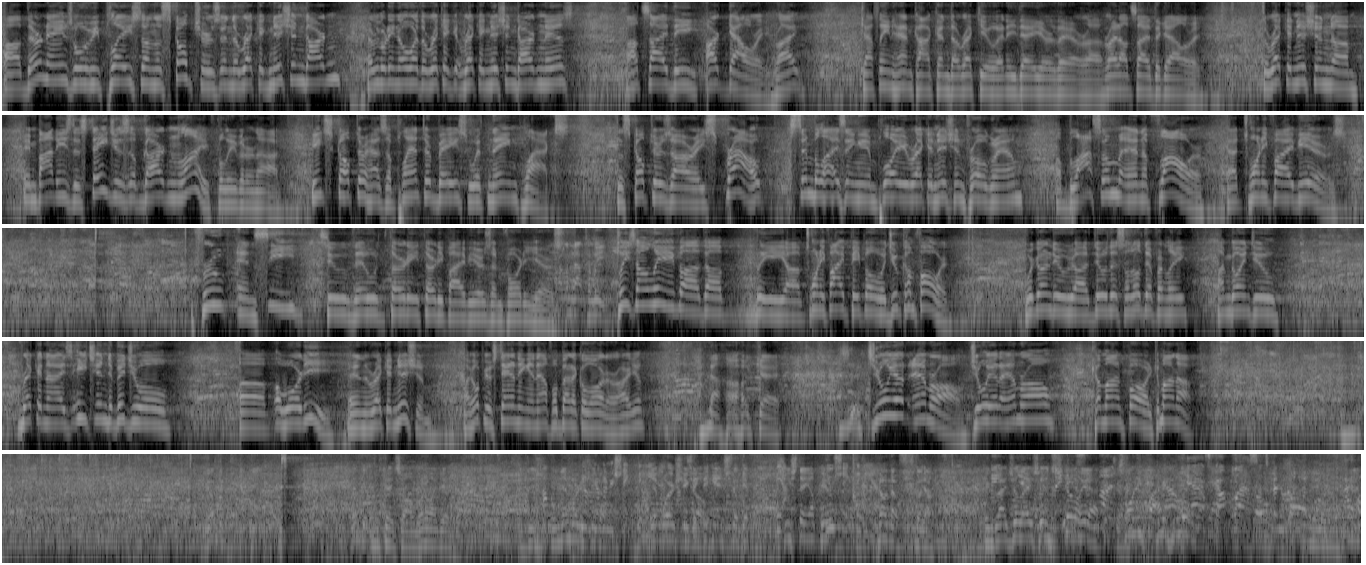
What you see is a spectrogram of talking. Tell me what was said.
Uh, their names will be placed on the sculptures in the recognition garden. Everybody know where the rec- recognition garden is? Outside the art gallery, right? Kathleen Hancock can direct you any day you're there, uh, right outside the gallery. The recognition um, embodies the stages of garden life, believe it or not. Each sculptor has a planter base with name plaques. The sculptors are a sprout symbolizing the employee recognition program, a blossom, and a flower at 25 years fruit and seed to the 30, 35 years, and 40 years. Tell them not to leave. Please don't leave. Uh, the the uh, 25 people, would you come forward? We're going to uh, do this a little differently. I'm going to recognize each individual uh, awardee in the recognition. I hope you're standing in alphabetical order, are you? No, okay. Ju- Juliet Amaral. Juliet Amaral, come on forward. Come on up. You'll get it. You'll get it. Okay, so what do I give her? And then where does No, she you're go? going to shake the hand. Then where's she Shake go? the hand, she'll get it. Yeah. She stay up here? You shake the hand. No, no, she's going to. Congratulations, Julia. 25 years. Yes, God bless. It's been wonderful.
